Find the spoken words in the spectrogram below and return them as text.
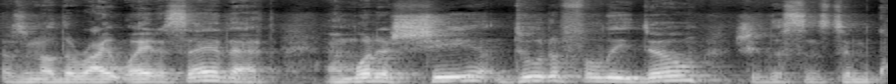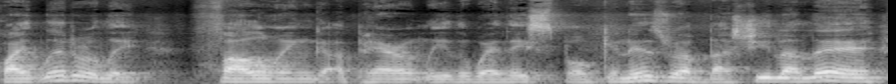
Doesn't know the right way to say that. And what does she dutifully do? She listens to him quite literally, following apparently the way they spoke in Israel. Bashila le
